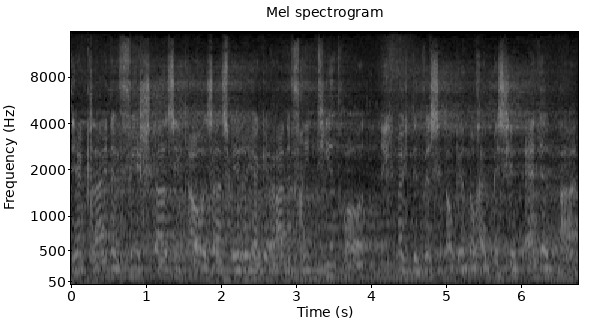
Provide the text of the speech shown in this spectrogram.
Der kleine Fisch da sieht aus, als wäre er gerade frittiert worden. Ich möchte wissen, ob er noch ein bisschen Adam hat.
